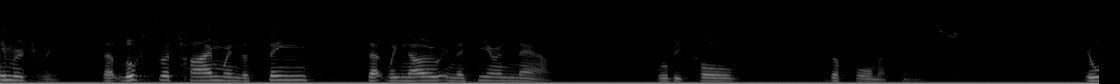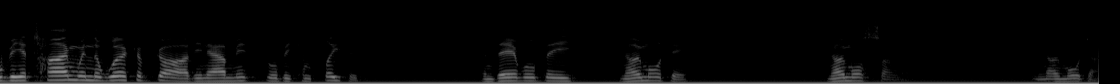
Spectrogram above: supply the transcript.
imagery that looks to a time when the things that we know in the here and now will be called the former things. It will be a time when the work of God in our midst will be completed, and there will be no more death, no more sorrow, and no more dying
